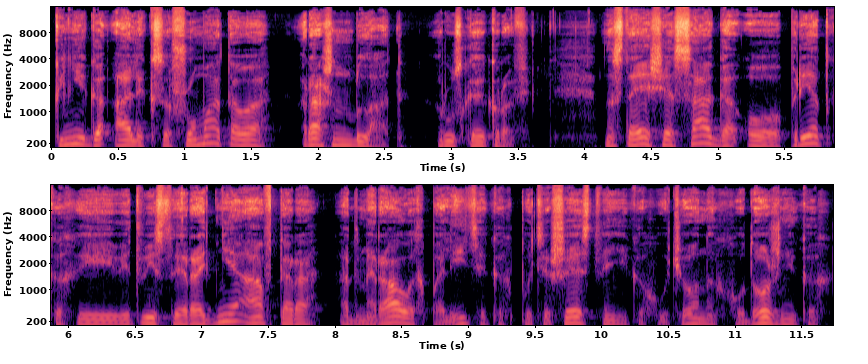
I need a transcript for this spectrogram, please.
книга Алекса Шуматова «Russian Blood» – «Русская кровь». Настоящая сага о предках и ветвистой родне автора, адмиралах, политиках, путешественниках, ученых, художниках,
